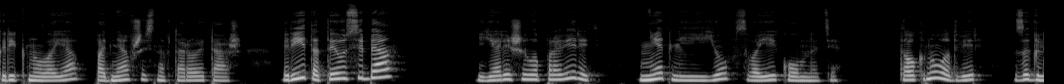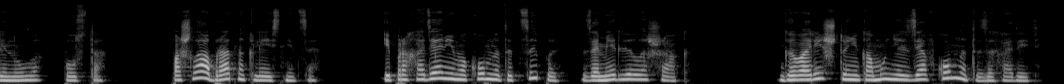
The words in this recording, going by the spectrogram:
крикнула я, поднявшись на второй этаж. «Рита, ты у себя?» Я решила проверить, нет ли ее в своей комнате. Толкнула дверь, заглянула, пусто. Пошла обратно к лестнице и, проходя мимо комнаты Цыпы, замедлила шаг. «Говоришь, что никому нельзя в комнаты заходить?»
